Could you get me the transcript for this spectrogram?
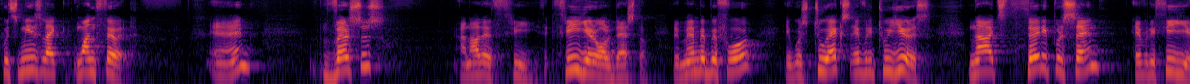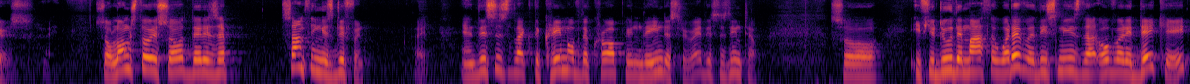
which means like one third. And versus another three, three-year-old desktop. Remember before, it was 2x every two years. Now it's 30% every three years. So long story short, there is a, something is different. Right? And this is like the cream of the crop in the industry, right? This is Intel. So if you do the math or whatever, this means that over a decade,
